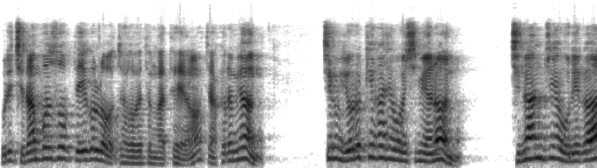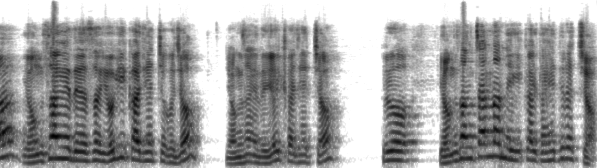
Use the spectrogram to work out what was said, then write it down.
우리 지난번 수업 때 이걸로 작업했던 것 같아요. 자, 그러면 지금 이렇게 가지고 오시면은 지난주에 우리가 영상에 대해서 여기까지 했죠. 그죠? 영상에 대해서 여기까지 했죠? 그리고 영상 잘라는 얘기까지 다 해드렸죠?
